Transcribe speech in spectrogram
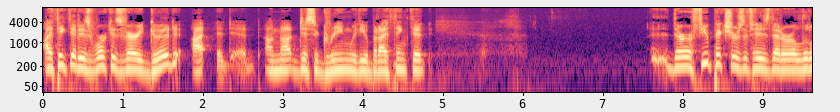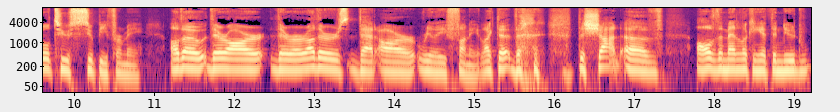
I think that his work is very good. I I'm not disagreeing with you, but I think that there are a few pictures of his that are a little too soupy for me. Although there are there are others that are really funny, like the the the shot of all of the men looking at the nude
